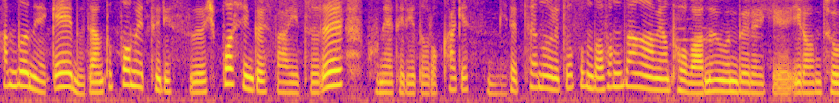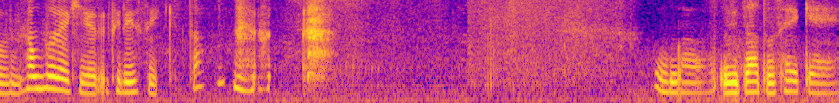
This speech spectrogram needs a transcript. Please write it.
한 분에게 누잠 토퍼 매트리스 슈퍼 싱글 사이즈를 보내드리도록 하겠습니다. 제 채널이 조금 더 성장하면 더 많은 분들에게 이런 좋은 선물의 기회를 드릴 수 있겠죠? 뭔가 의자도 3개,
